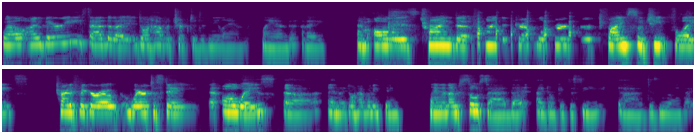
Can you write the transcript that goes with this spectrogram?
Well, I'm very sad that I don't have a trip to Disneyland. Land. I am always trying to find a travel partner, find some cheap flights, try to figure out where to stay. uh, Always, uh, and I don't have anything planned. And I'm so sad that I don't get to see uh, Disneyland at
